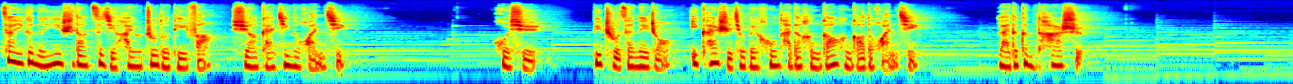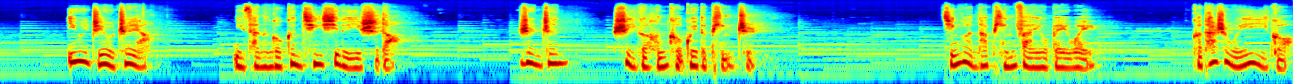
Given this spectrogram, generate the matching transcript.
在一个能意识到自己还有诸多地方需要改进的环境，或许比处在那种一开始就被哄抬的很高很高的环境来得更踏实。因为只有这样，你才能够更清晰的意识到，认真是一个很可贵的品质，尽管它平凡又卑微。可它是唯一一个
